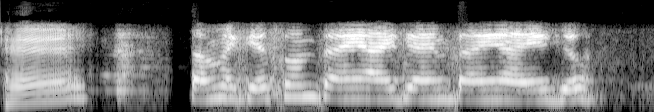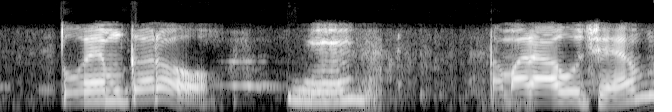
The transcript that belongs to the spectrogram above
હે? તમે કહેશો ને ત્યાં આવી જાય ને તો આવી જાઉં તો એમ કરો. તમારે આવું છે એમ?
